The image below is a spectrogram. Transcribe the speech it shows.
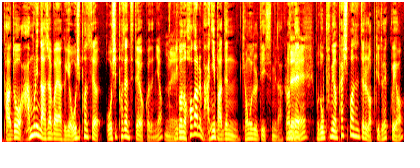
봐도 아무리 낮아봐야 그게 50% 50%대였거든요. 네. 이거는 허가를 많이 받은 경우들도 있습니다. 그런데 네. 뭐 높으면 80%를 넘기도 했고요.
